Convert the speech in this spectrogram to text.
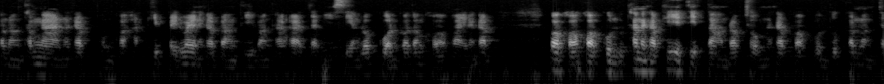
กำลังทำงานนะครับ ด้วยนะครับ บางทีบางครั้งอาจจะมีเสียงรบกวนก็ต้องขออภัยนะครับ ก็ขอขอบคุณทุกท่านนะครับ ที่ติดตามรับชมนะครับ ขอบคุณทุกกำลังใจ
